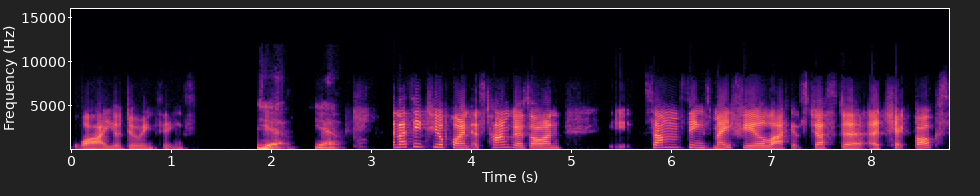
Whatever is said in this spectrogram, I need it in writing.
why you're doing things. Yeah, yeah. And I think to your point, as time goes on, some things may feel like it's just a, a checkbox,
